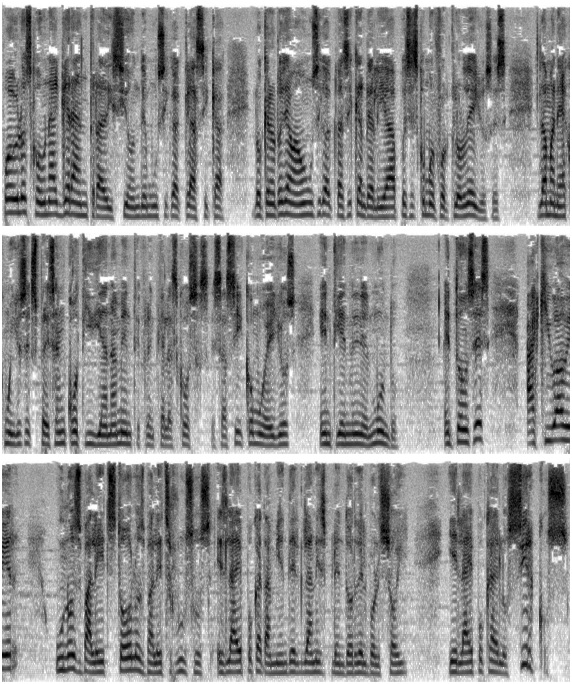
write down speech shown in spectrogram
pueblos con una gran tradición de música clásica. Lo que nosotros llamamos música clásica en realidad pues es como el folclore de ellos, es la manera como ellos se expresan cotidianamente frente a las cosas, es así como ellos entienden el mundo. Entonces, aquí va a haber unos ballets, todos los ballets rusos, es la época también del gran esplendor del Bolshoi, y en la época de los circos.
